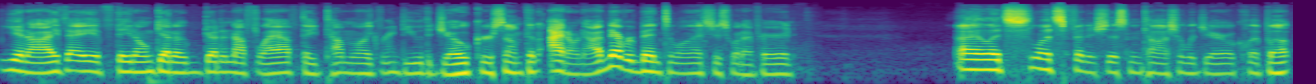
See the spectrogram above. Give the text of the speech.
You know, I th- if they don't get a good enough laugh, they tell them like redo the joke or something. I don't know. I've never been to one. That's just what I've heard. All right, let's let's finish this Natasha Leggero clip up.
